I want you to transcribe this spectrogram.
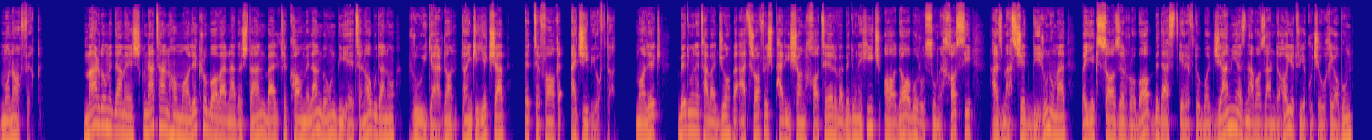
منافق. مردم دمشق نه تنها مالک رو باور نداشتن بلکه کاملا به اون بی بودن و روی گردان تا اینکه یک شب اتفاق عجیبی افتاد. مالک بدون توجه به اطرافش پریشان خاطر و بدون هیچ آداب و رسوم خاصی از مسجد بیرون اومد و یک ساز رباب به دست گرفت و با جمعی از نوازنده های توی کوچه و خیابون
